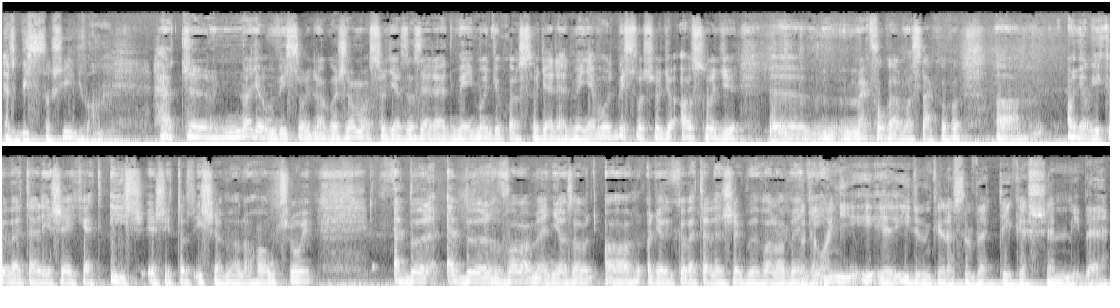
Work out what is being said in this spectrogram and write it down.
Ez biztos így van? Hát nagyon viszonylagos, nem az, hogy ez az eredmény, mondjuk azt, hogy eredménye volt, biztos, hogy az, hogy megfogalmazták a, a anyagi követeléseiket is, és itt az is van a hangsúly, ebből, ebből valamennyi az a, anyagi követelésekből valamennyi. De annyi időn keresztül vették ezt semmibe,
